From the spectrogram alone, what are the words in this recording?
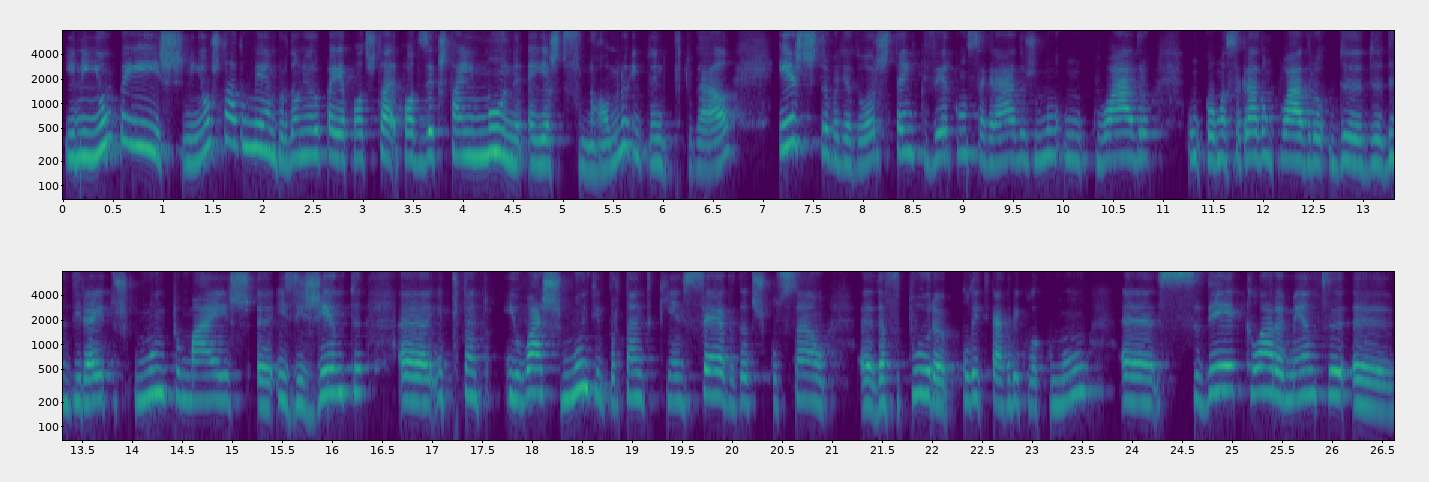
e nenhum país, nenhum Estado-membro da União Europeia pode, estar, pode dizer que está imune a este fenómeno, incluindo Portugal, estes trabalhadores têm que ver consagrados um quadro, um, consagrado um quadro de, de, de direitos muito mais uh, exigente, uh, e portanto eu acho muito importante que em sede da discussão da futura política agrícola comum, eh, se dê claramente eh,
